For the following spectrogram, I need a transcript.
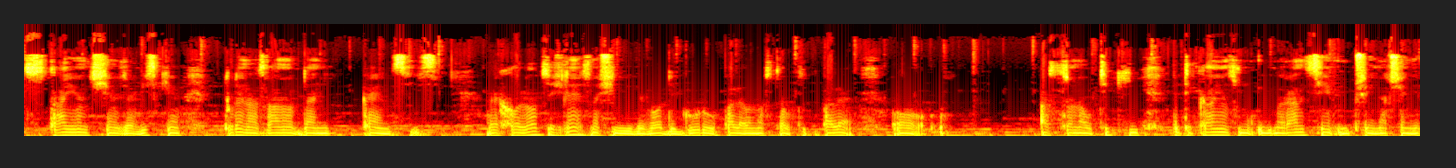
stając się zjawiskiem, które nazwano Danikensis. Archeolodzy źle znosili wywody guru paleoastronautyki, wytykając mu ignorancję i przeinaczenie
